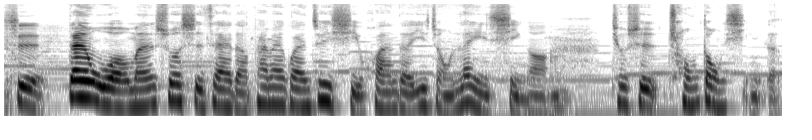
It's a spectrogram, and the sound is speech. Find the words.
是，但我们说实在的，拍卖官最喜欢的一种类型哦，嗯、就是冲动型的。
